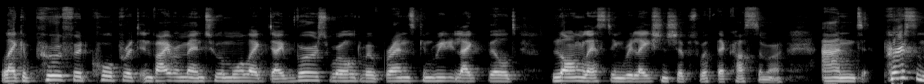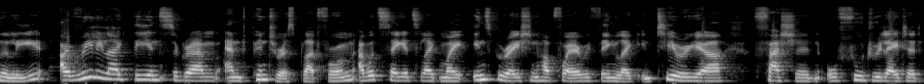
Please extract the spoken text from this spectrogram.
like a perfect corporate environment to a more like diverse world where brands can really like build long lasting relationships with their customer. And personally, I really like the Instagram and Pinterest platform. I would say it's like my inspiration hub for everything like interior, fashion, or food related.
